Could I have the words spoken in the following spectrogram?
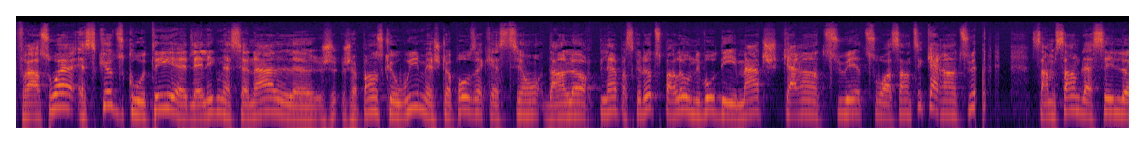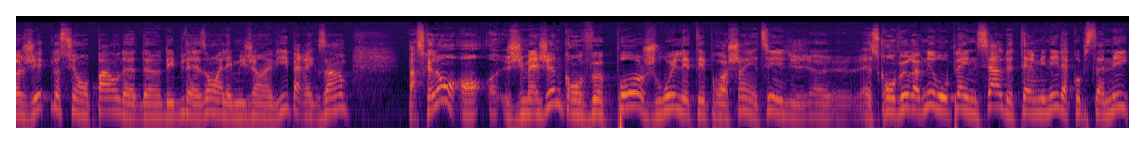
François, est-ce que du côté euh, de la Ligue nationale, euh, je, pense que oui, mais je te pose la question dans leur plan, parce que là, tu parlais au niveau des matchs 48, 60. Tu sais, 48, ça me semble assez logique, là, si on parle d'un début de saison à la mi-janvier, par exemple. Parce que là, j'imagine qu'on ne veut pas jouer l'été prochain. Euh, est-ce qu'on veut revenir au plan initial de terminer la Coupe Stanley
